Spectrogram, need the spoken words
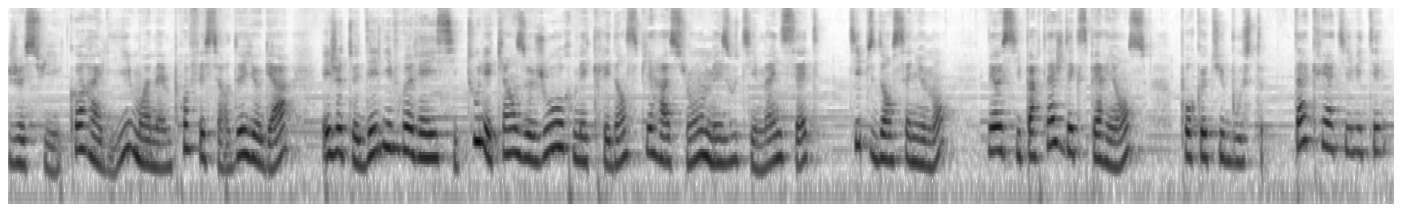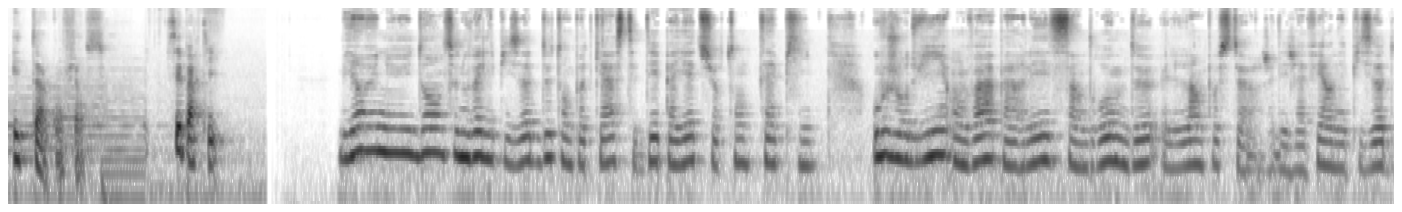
Je suis Coralie, moi-même professeure de yoga, et je te délivrerai ici tous les 15 jours mes clés d'inspiration, mes outils mindset, tips d'enseignement, mais aussi partage d'expériences pour que tu boostes ta créativité et ta confiance. C'est parti Bienvenue dans ce nouvel épisode de ton podcast Des paillettes sur ton tapis. Aujourd'hui, on va parler syndrome de l'imposteur. J'ai déjà fait un épisode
